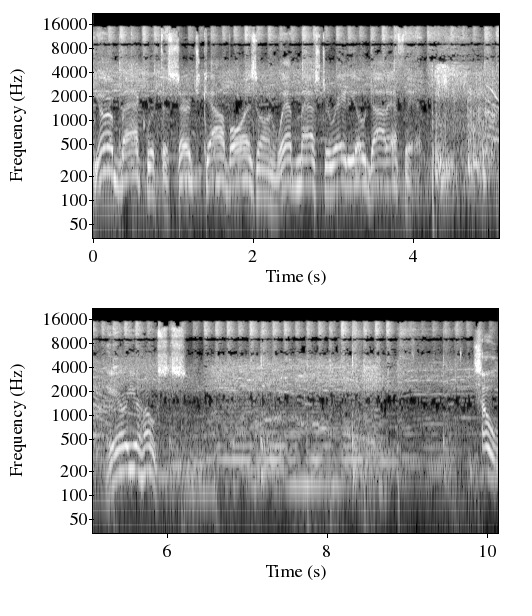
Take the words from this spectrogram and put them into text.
You're back with the Search Cowboys on WebmasterRadio.fm. Here are your hosts. So,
